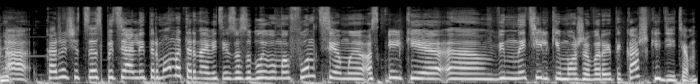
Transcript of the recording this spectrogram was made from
А, кажучи, це спеціальний термометр, навіть із особливими функціями, оскільки е, він не тільки може варити кашки дітям,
